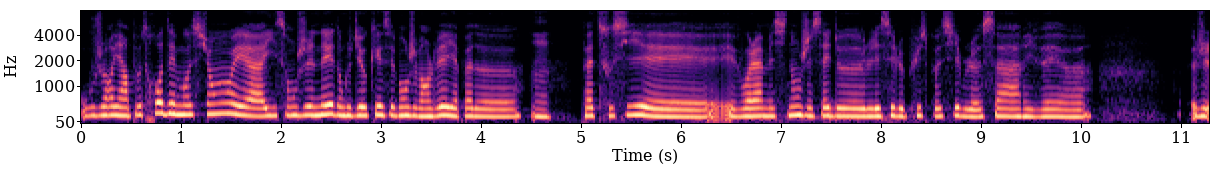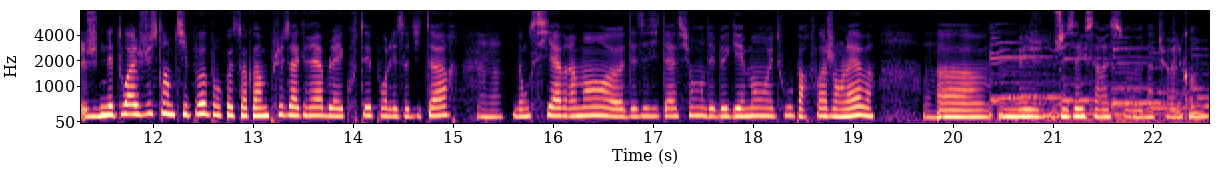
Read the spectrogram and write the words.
où genre il y a un peu trop d'émotions et euh, ils sont gênés donc je dis ok c'est bon je vais enlever il y a pas de Mm. pas de souci et, et voilà mais sinon j'essaye de laisser le plus possible ça arriver euh, je, je nettoie juste un petit peu pour que ce soit quand même plus agréable à écouter pour les auditeurs Mhm. Donc s'il y a vraiment euh, des hésitations, des bégaiements et tout, parfois j'enlève. Euh, mais j'essaye que ça reste naturel quand même.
